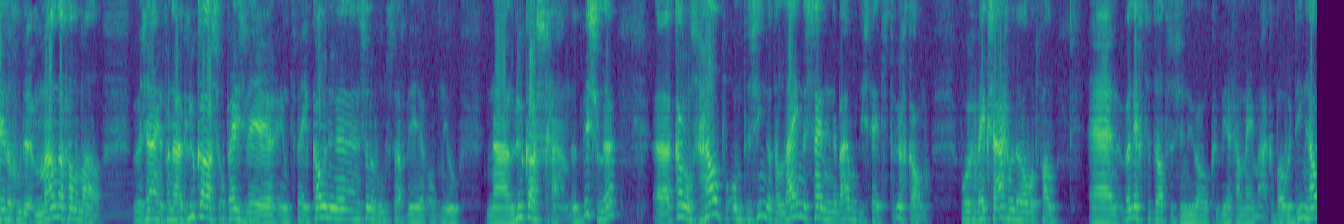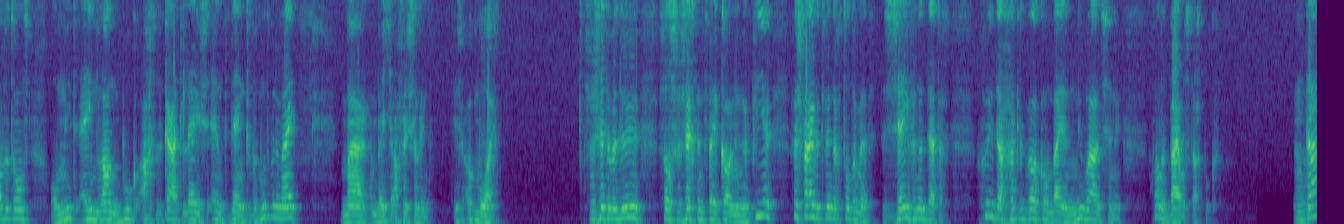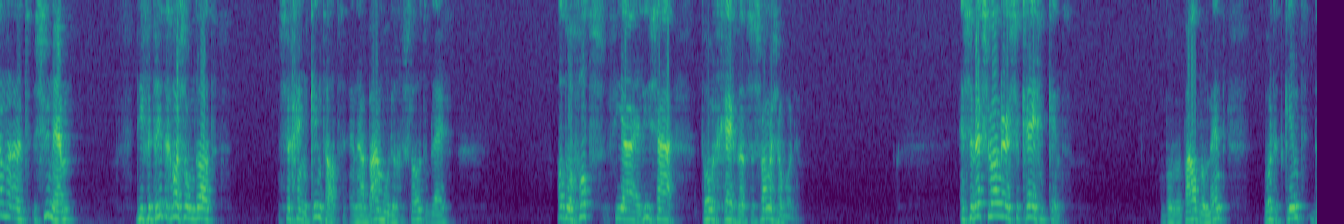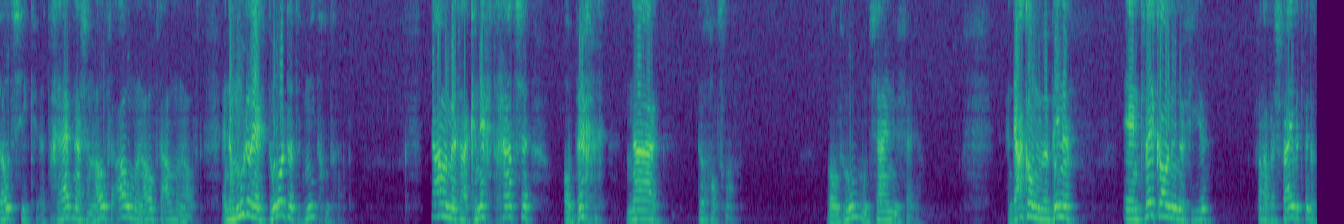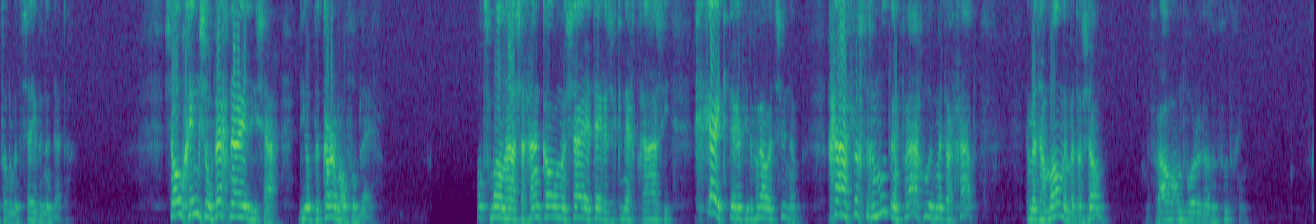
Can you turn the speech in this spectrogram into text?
Hele goede maandag allemaal. We zijn vanuit Lucas opeens weer in Twee Koningen en zullen woensdag weer opnieuw naar Lucas gaan. Het wisselen uh, kan ons helpen om te zien dat er lijnen zijn in de Bijbel die steeds terugkomen. Vorige week zagen we er al wat van en wellicht dat we ze nu ook weer gaan meemaken. Bovendien helpt het ons om niet één lang boek achter elkaar te lezen en te denken, wat moeten we ermee? Maar een beetje afwisseling is ook mooi. Zo zitten we nu, zoals gezegd, in 2 Koningen 4, vers 25 tot en met 37. Goeiedag, hartelijk welkom bij een nieuwe uitzending van het Bijbelsdagboek. Een dame uit Sunem, die verdrietig was omdat ze geen kind had en haar baarmoeder gesloten bleef, had door God via Elisa te horen gekregen dat ze zwanger zou worden. En ze werd zwanger en ze kreeg een kind. Op een bepaald moment wordt het kind doodziek. Het grijpt naar zijn hoofd, au mijn hoofd, au mijn hoofd. En de moeder heeft door dat het niet goed gaat. Samen met haar knecht gaat ze op weg naar de godsman. Want hoe moet zij nu verder? En daar komen we binnen in 2 Koningen 4, vanaf vers 25 tot en met 37. Zo ging ze op weg naar Elisa, die op de Karmel verbleef. Godsman haast zag aankomen, zei hij tegen zijn knecht Gazi, kijk, daar heb je de vrouw uit Sunem. Ga haar tegemoet en vraag hoe het met haar gaat. En met haar man en met haar zoon. De vrouw antwoordde dat het goed ging.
